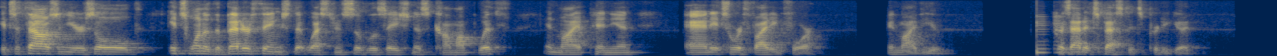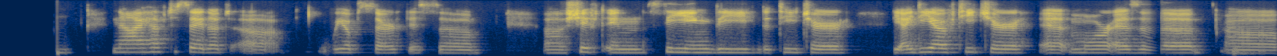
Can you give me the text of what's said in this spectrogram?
it's a thousand years old. It's one of the better things that Western civilization has come up with, in my opinion, and it's worth fighting for, in my view. Because at its best, it's pretty good. Now I have to say that uh, we observed this uh, uh, shift in seeing the the teacher the idea of teacher uh, more as a uh,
